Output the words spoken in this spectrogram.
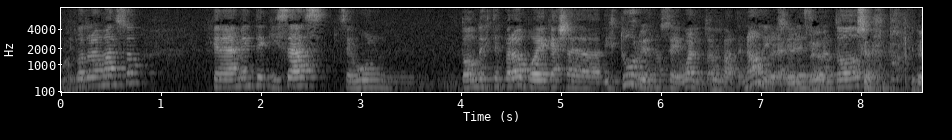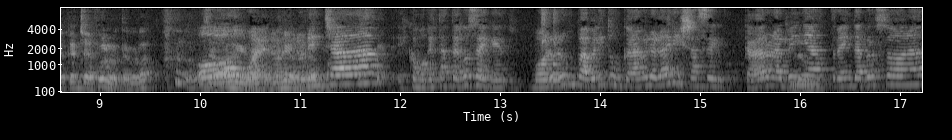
24 de marzo, generalmente quizás, según dónde estés parado, puede que haya disturbios, no sé, igual en todas Sí. partes, ¿no? Digo, la Sí, violencia claro. está en todos. O sea, en la cancha de fútbol, ¿te acordás? O bueno, no en una hinchada es como que está esta cosa de que voló un papelito, un caramelo al aire y ya se cagaron a piña Quilombo. 30 personas.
